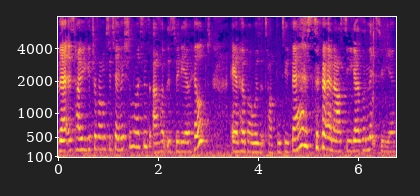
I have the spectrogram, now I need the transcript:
that is how you get your pharmacy technician license. I hope this video helped and hope I wasn't talking too fast. and I'll see you guys on the next video.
